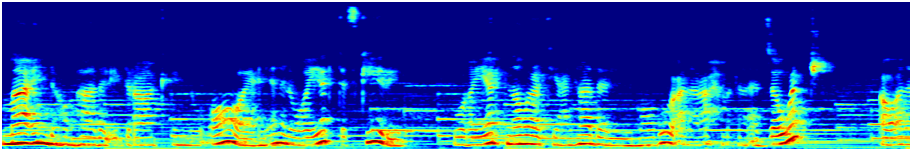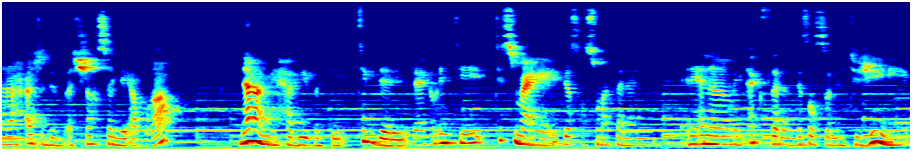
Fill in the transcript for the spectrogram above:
ما عندهم هذا الإدراك إنه أوه يعني أنا لو غيرت تفكيري وغيرت نظرتي عن هذا الموضوع أنا راح مثلا أتزوج أو أنا راح أجذب الشخص اللي أبغاه. نعم يا حبيبتي تقدري لأنه أنت تسمعي قصص مثلا يعني أنا من أكثر القصص اللي تجيني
